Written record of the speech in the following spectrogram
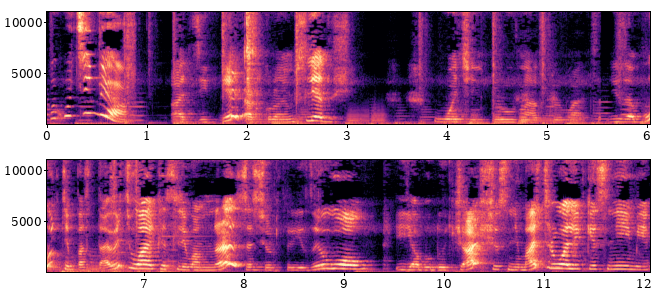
как у тебя. А теперь откроем следующий. Очень трудно открывается. Не забудьте поставить лайк, если вам нравятся сюрпризы Лол. И я буду чаще снимать ролики с ними.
